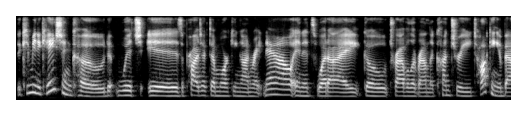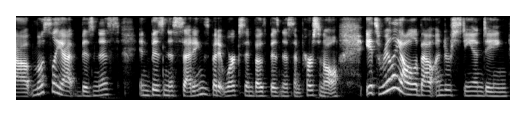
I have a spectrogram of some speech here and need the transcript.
the communication code, which is a project I'm working on right now, and it's what I go travel around the country talking about, mostly at business, in business settings, but it works in both business and personal. It's really all about understanding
